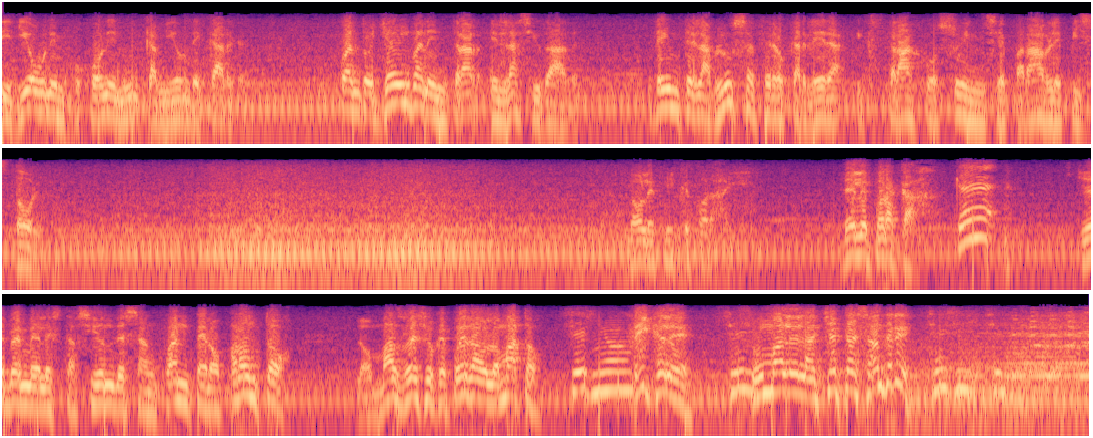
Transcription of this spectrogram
Pidió un empujón en un camión de carga. Cuando ya iban a entrar en la ciudad, de entre la blusa ferrocarrilera extrajo su inseparable pistola. No le pique por ahí. Dele por acá. ¿Qué? Lléveme a la estación de San Juan, pero pronto. Lo más recio que pueda o lo mato. Sí, señor. Píquele. Sí. Súmale lancheta de sangre. Sí, sí, sí.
